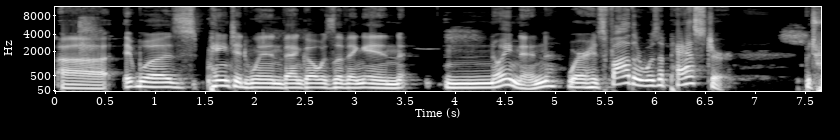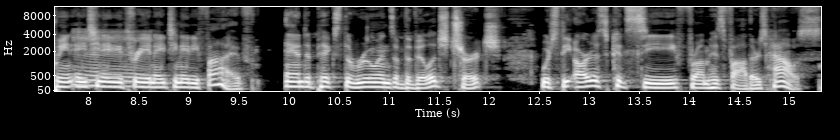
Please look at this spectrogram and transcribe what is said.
Uh, it was painted when Van Gogh was living in Nuenen, where his father was a pastor between 1883 and 1885, and depicts the ruins of the village church, which the artist could see from his father's house.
